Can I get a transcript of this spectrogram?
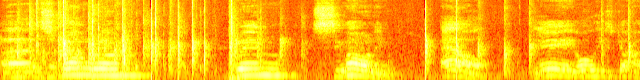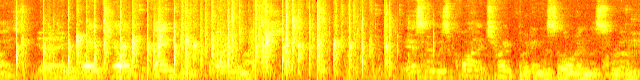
Uh, Strong Room, Bryn Simone, Al, yay, all these guys. They did a great job, thank you very much. Yes, it was quite a trick putting this all in this room.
